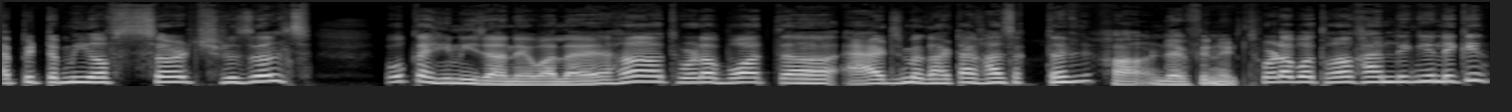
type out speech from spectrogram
epitome of search results वो कहीं नहीं जाने वाला है। हाँ थोड़ा बहुत एड्स में घाटा खा सकते हैं। हाँ डेफिनेट थोड़ा बहुत वहाँ खा लेंगे लेकिन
